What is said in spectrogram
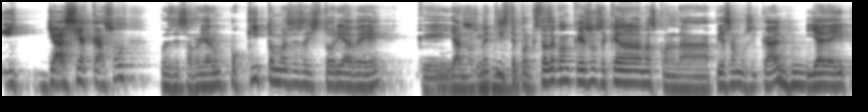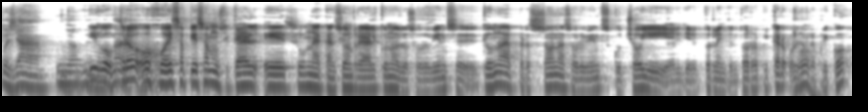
y ya si acaso, pues desarrollar un poquito más esa historia B que ya nos Sí. metiste, porque estás de acuerdo que eso se queda nada más con la pieza musical Ujú. y ya de ahí pues ya... No, Digo, nada, creo, ojo, esa pieza musical es una canción real que uno de los sobrevivientes, que una persona sobreviviente escuchó y el director la intentó replicar o la Oh. replicó.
